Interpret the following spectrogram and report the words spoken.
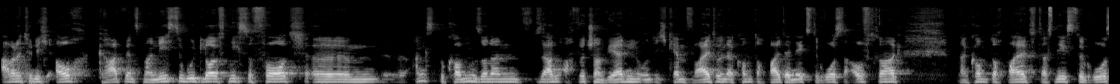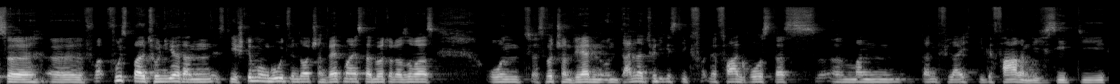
aber natürlich auch, gerade wenn es mal nicht so gut läuft, nicht sofort ähm, Angst bekommen, sondern sagen, ach, wird schon werden und ich kämpfe weiter und da kommt doch bald der nächste große Auftrag, dann kommt doch bald das nächste große äh, Fußballturnier, dann ist die Stimmung gut, wenn Deutschland Weltmeister wird oder sowas und es wird schon werden. Und dann natürlich ist die Gefahr groß, dass äh, man dann vielleicht die Gefahren nicht sieht, die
